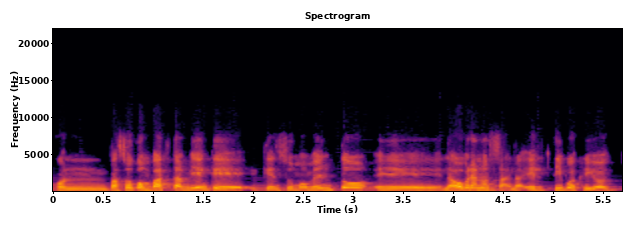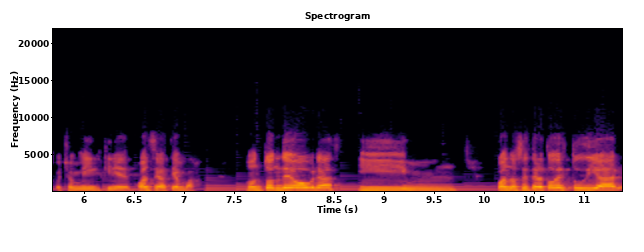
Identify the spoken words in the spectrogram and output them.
con, pasó con Bach también, que, que en su momento eh, la obra no la- el tipo escribió 8.500, Juan Sebastián Bach, montón de obras, y mm, cuando se trató de estudiar,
